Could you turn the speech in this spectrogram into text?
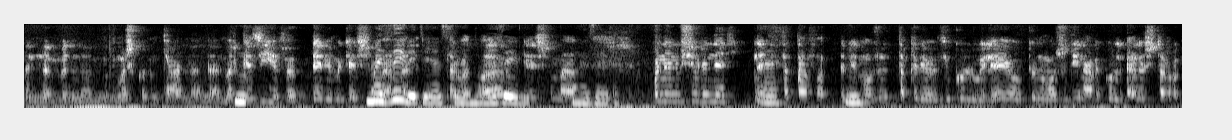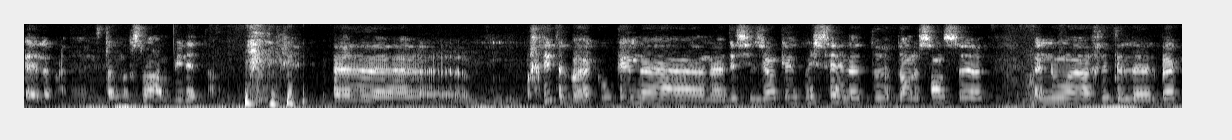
من من المشكل نتاع المركزية. فبالتالي ما كانش ما زالت يا سلام ما زالت ما زالت كنا نمشيو للنادي. نادي الثقافة اللي موجود تقريبا في كل ولاية وكنا موجودين على كل آلة اشتر آلة معناها. نقسموها من بيناتنا. خذيت الباك وكان décision كانت مش سهله dans le sens انه خذيت الـ bac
